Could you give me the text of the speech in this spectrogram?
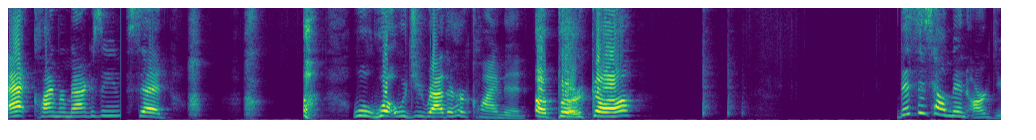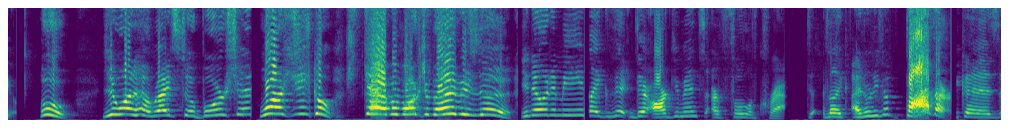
at Climber Magazine said, Well, what would you rather her climb in? A burqa? This is how men argue. Oh, you want to have rights to abortion? Why don't you just go stab a bunch of babies then? You know what I mean? Like, their, their arguments are full of crap. Like, I don't even bother because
